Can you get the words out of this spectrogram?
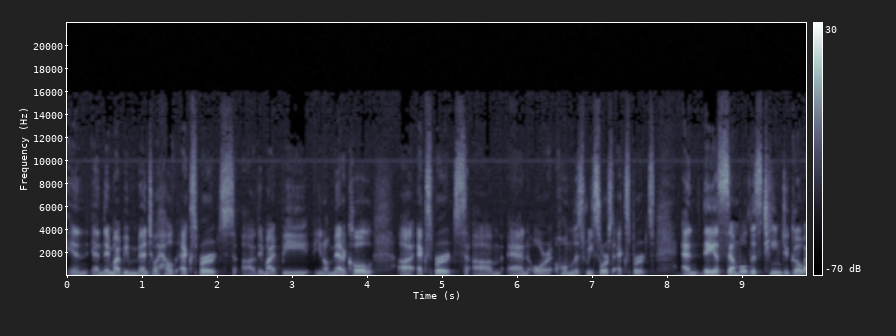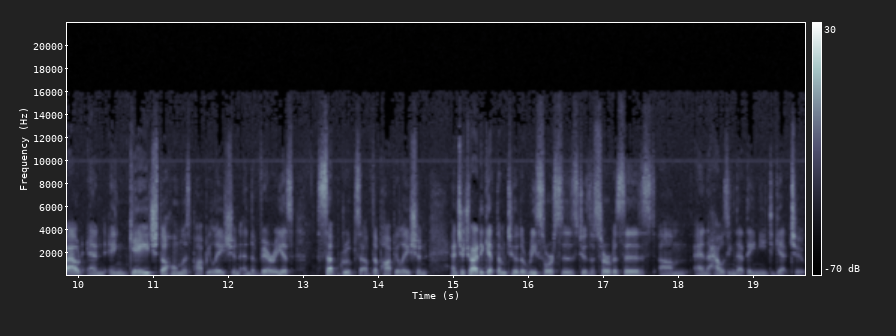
in, and they might be mental health experts, uh, they might be you know medical uh, experts, um, and or homeless resource experts, and they assemble this team to go out and engage the homeless population and the various subgroups of the population, and to try to get them to the resources, to the services, um, and the housing that they need to get to.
